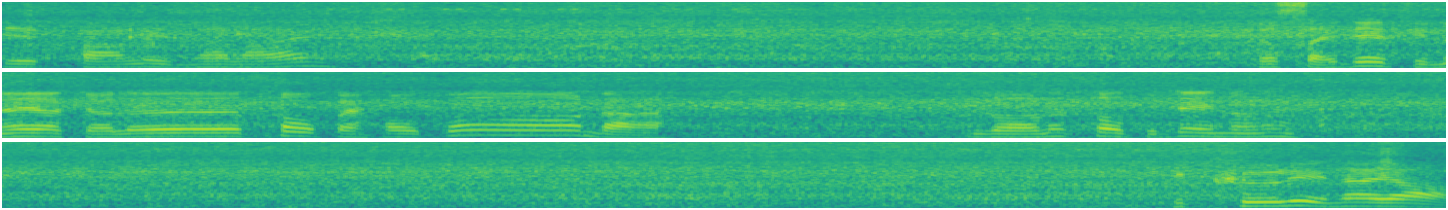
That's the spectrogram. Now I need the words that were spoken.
chết phá lên nó lái nó xảy đây thì nó cho nó to phải hồ có là rồi nó to từ đây nó cái khứ lên này à.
